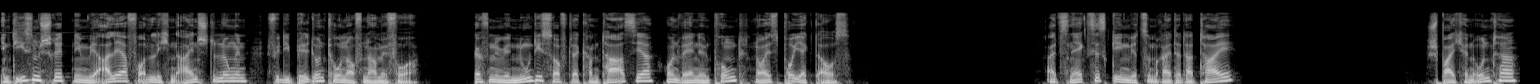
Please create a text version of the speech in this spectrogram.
In diesem Schritt nehmen wir alle erforderlichen Einstellungen für die Bild- und Tonaufnahme vor. Öffnen wir nun die Software Camtasia und wählen den Punkt Neues Projekt aus. Als nächstes gehen wir zum Reiter Datei speichern unter,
